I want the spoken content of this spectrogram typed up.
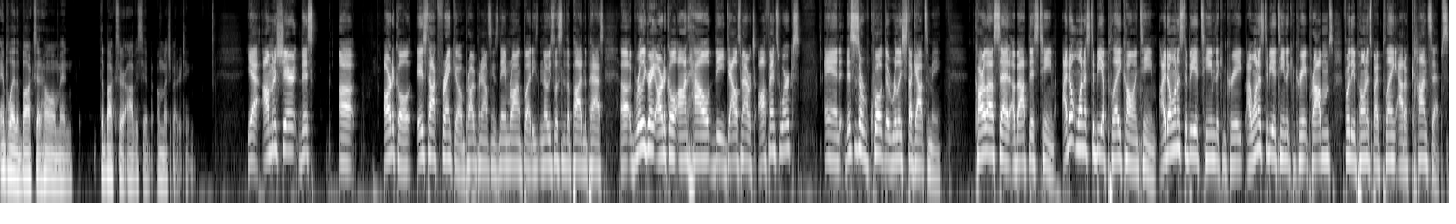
and play the Bucks at home, and the Bucks are obviously a, a much better team. Yeah, I'm gonna share this uh, article. Iztok Franko? I'm probably pronouncing his name wrong, but he's no, he's listened to the pod in the past. Uh, a really great article on how the Dallas Mavericks offense works, and this is a quote that really stuck out to me. Carlisle said about this team, I don't want us to be a play calling team. I don't want us to be a team that can create I want us to be a team that can create problems for the opponents by playing out of concepts.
